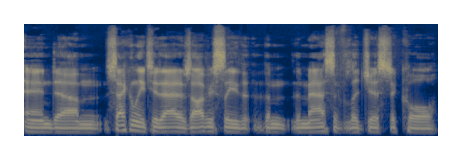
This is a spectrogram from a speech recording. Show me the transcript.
And um, secondly, to that is obviously the, the, the massive logistical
